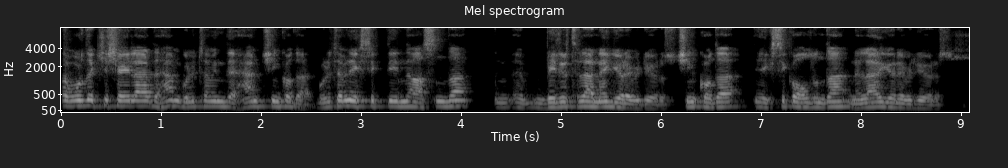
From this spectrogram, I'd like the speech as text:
buradaki şeylerde hem glutaminde hem çinkoda glutamin eksikliğinde aslında e, belirtiler ne görebiliyoruz? Çinkoda eksik olduğunda neler görebiliyoruz?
